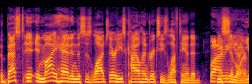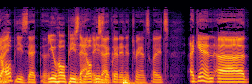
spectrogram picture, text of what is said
The best in my head, and this is lodged there. He's Kyle Hendricks. He's left-handed. Well, he's I mean, similar. you right? hope he's that good. You hope he's that. You hope exactly. he's that good, and it translates. Again, uh,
